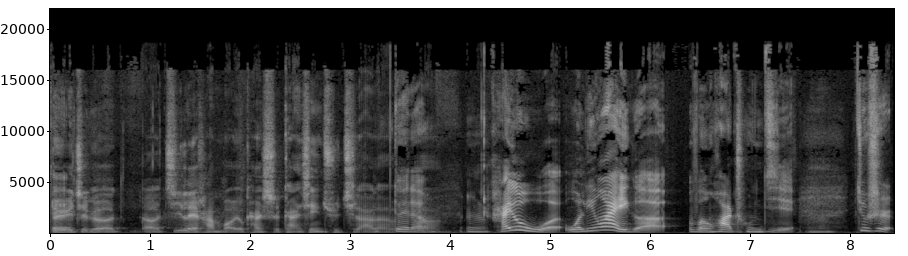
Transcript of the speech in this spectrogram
对于这个呃鸡类汉堡又开始感兴趣起来了。对的啊嗯，还有我我另外一个文化冲击，嗯就是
